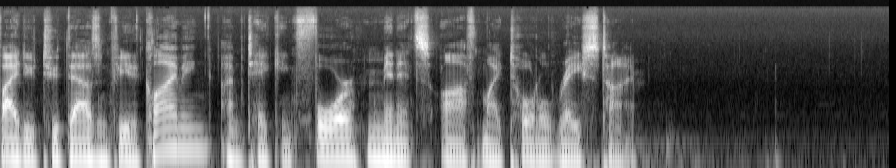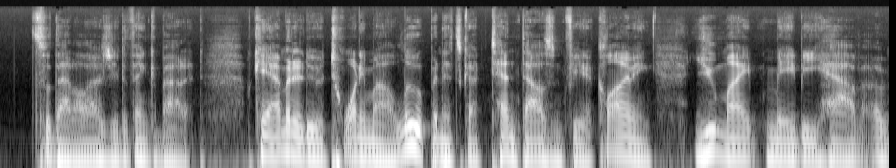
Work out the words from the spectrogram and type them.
If I do 2,000 feet of climbing, I'm taking four minutes off my total race time. So that allows you to think about it. Okay, I'm going to do a 20 mile loop and it's got 10,000 feet of climbing. You might maybe have a,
